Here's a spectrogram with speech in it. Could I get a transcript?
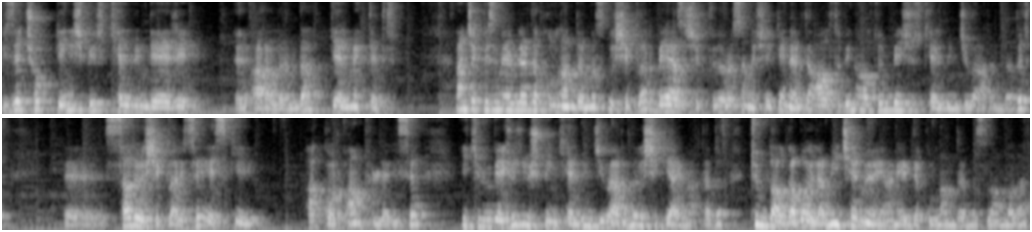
bize çok geniş bir Kelvin değeri aralığında gelmektedir. Ancak bizim evlerde kullandığımız ışıklar beyaz ışık, floresan ışık genelde 6000-6500 Kelvin civarındadır. Ee, sarı ışıklar ise eski akkor ampuller ise 2500-3000 Kelvin civarında ışık yaymaktadır. Tüm dalga boylarını içermiyor yani evde kullandığımız lambalar.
